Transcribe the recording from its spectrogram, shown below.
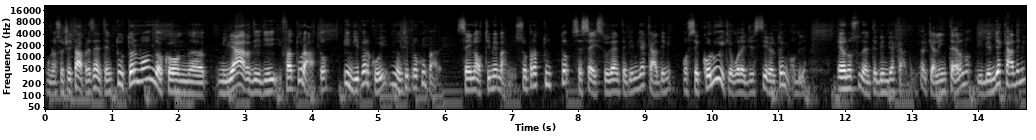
una società presente in tutto il mondo con eh, miliardi di fatturato, quindi per cui non ti preoccupare. Sei in ottime mani, soprattutto se sei studente BNB Academy o se colui che vuole gestire il tuo immobile è uno studente BNB Academy, perché all'interno di BNB Academy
